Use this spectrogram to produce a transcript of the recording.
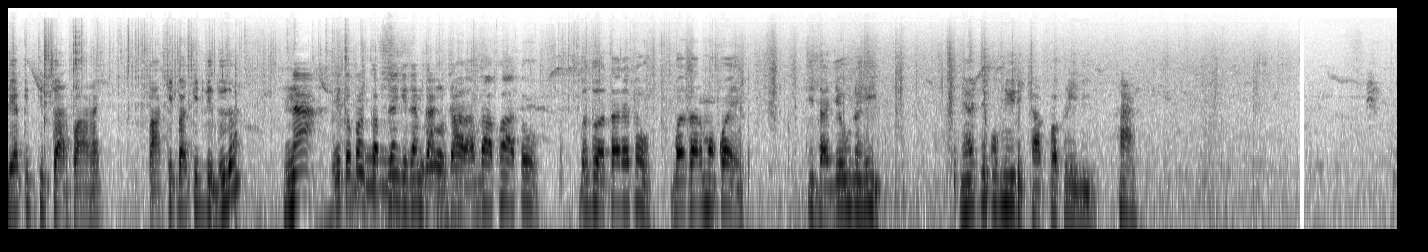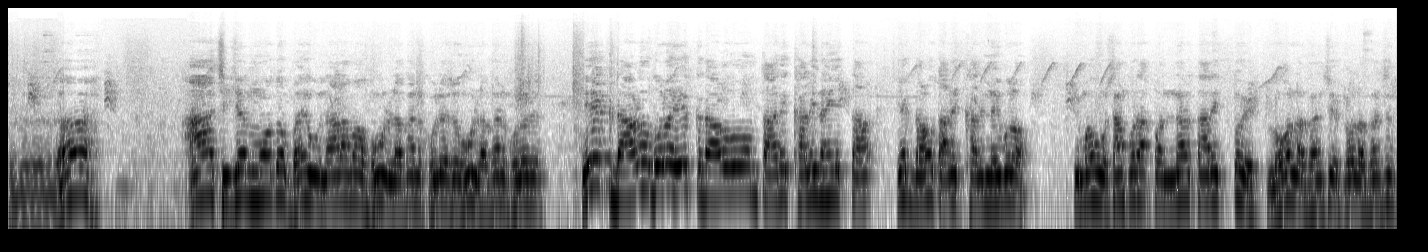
લે કે ચીપ ચાર પાર પાકીટ પાકીટ લીધું છે? ના એ તો પણ કબજા કીધા કાઢું ઢાળામ રાખો આ તો બધું અત્યારે તો બજારમાં કોઈ કીધા જેવું નહીં. ત્યાંથી કોકની છાપ પકડી દી. હા. આ સિઝનમાં તો ભાઈ ઉનાળામાં હું લગન ખુલે છે, હું લગન ખુલે છે. એક દાડો બોલો, એક દાડો આમ તારીખ ખાલી નહીં, એક એક દાડો તારીખ ખાલી નહીં બોલો. એમાં ઓસામપુરા પંદર તારીખ તો એટલો લગન છે, એટલો લગન છે.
